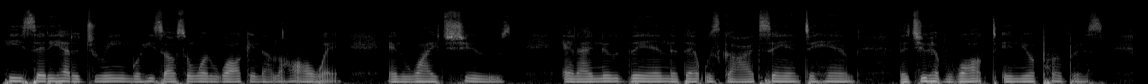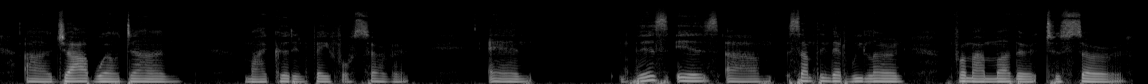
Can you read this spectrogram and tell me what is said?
he said he had a dream where he saw someone walking down the hallway in white shoes. And I knew then that that was God saying to him that you have walked in your purpose. Uh, job well done, my good and faithful servant. And this is um, something that we learn from my mother to serve.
